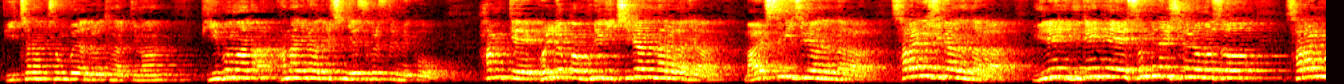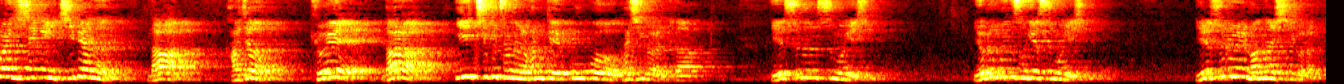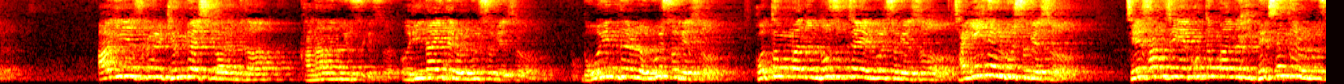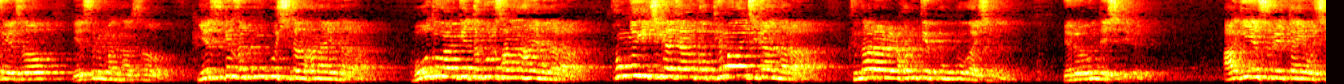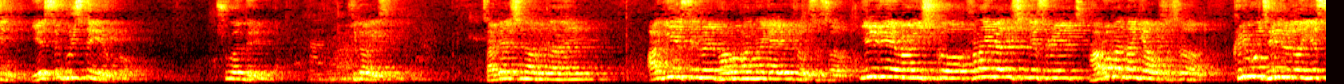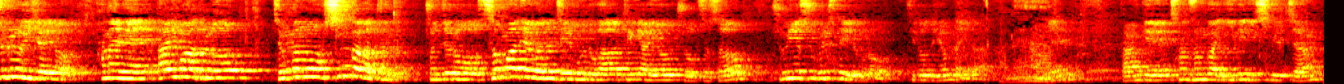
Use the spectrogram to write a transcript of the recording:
비천한 천부의 아들로 태어났지만 비범한 하나님의 아들이신 예수 그리스도를 믿고 함께 권력과 무력이 지배하는 나라가 아니라 말씀이 지배하는 나라, 사랑이 지배하는 나라, 유대, 유대인의 선민의식을 넘어서 사랑과 희생이 지배하는 나, 가정, 교회, 나라, 이 지구촌을 함께 꿈꿔 가시기 바랍니다. 예수는 숨어 계십니다. 여러분 속에 숨어 계십니다. 예수를 만나시기 바랍니다. 아기 예수를 경배하시기 바랍니다. 가난한 이웃 속에서, 어린아이들 얼굴 속에서, 노인들 얼굴 속에서, 고통받는 노숙자의 얼굴 속에서, 장애인의 얼굴 속에서, 제3세계 고통받는 백성들 얼굴 속에서 예수를 만나서 예수께서 꿈꾸시던 하나님의 나라, 모두가 함께 더불어 사는 하나님의 나라, 폭력이 지배하지 않고 평화가 지배하는 나라, 그 나라를 함께 꿈꾸고 가시는 여러분 되시기를 아기 예수를 이 땅에 오신 예수 그리스도 이름으로 축원드립니다. 기도하겠습니다. 자비하신 아버지 하나님, 아기 예수님을 바로 만나게 하여 주옵소서, 인류의 왕이시고 하나님의 아들신 예수를 바로 만나게 하옵소서, 그리고 저희들도 예수를 의지하여 하나님의 딸과 아들로 정말로 신과 같은 존재로 성화되어가는 저희 모두가 되게 하여 주옵소서, 주 예수 그리스도 이름으로 기도드리옵나이다. 아멘. 다 함께 찬송가 221장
